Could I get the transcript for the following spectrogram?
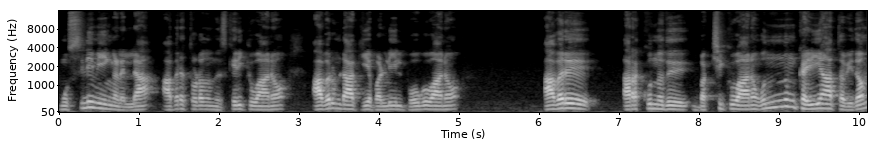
മുസ്ലിമീങ്ങളല്ല അവരെ തുടർന്ന് നിസ്കരിക്കുവാനോ അവരുണ്ടാക്കിയ പള്ളിയിൽ പോകുവാനോ അവർ അറക്കുന്നത് ഭക്ഷിക്കുവാനോ ഒന്നും കഴിയാത്ത വിധം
